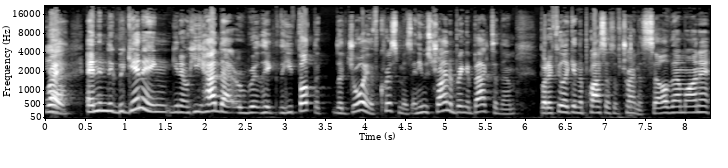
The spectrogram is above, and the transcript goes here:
Yeah. Right. And in the beginning, you know, he had that, like, he felt the, the joy of Christmas and he was trying to bring it back to them. But I feel like in the process of trying to sell them on it,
